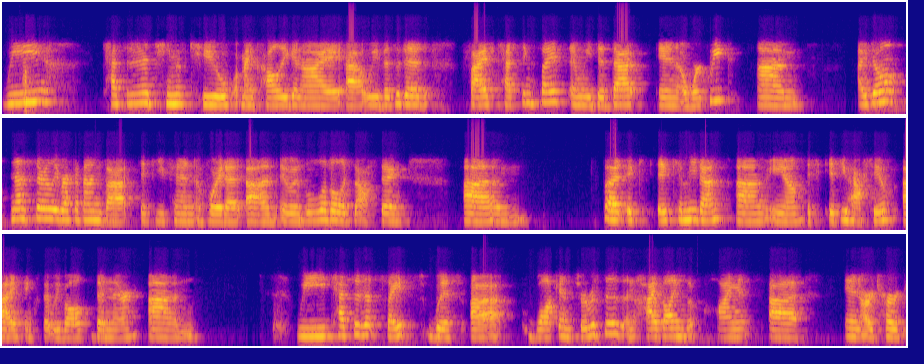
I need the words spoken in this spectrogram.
we tested in a team of two. My colleague and I, uh, we visited five testing sites, and we did that in a work week. Um, I don't necessarily recommend that if you can avoid it. Um, it was a little exhausting, um, but it, it can be done, um, you know, if, if you have to. I think that we've all been there. Um, we tested at sites with uh, walk-in services and high volumes of clients uh, in our tar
